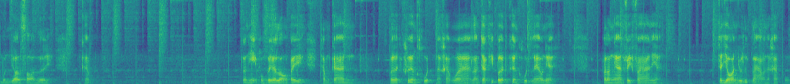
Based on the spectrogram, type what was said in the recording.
หมุนย้อนสอนเลยนะครับ ตอนนี้ผมก็จะลองไปทำการ เปิดเครื่องขุดนะครับว่าหลังจากที่เปิดเครื่องขุดแล้วเนี่ยพลังงานไฟฟ้าเนี่ยจะย้อนอยู่หรือเปล่านะครับผม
